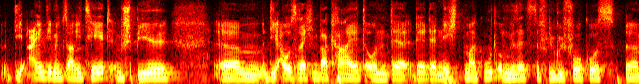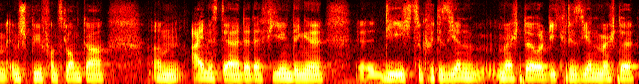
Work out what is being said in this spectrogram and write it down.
die Eindimensionalität im Spiel, ähm, die Ausrechenbarkeit und der, der, der nicht mal gut umgesetzte Flügelfokus ähm, im Spiel von Slomka ähm, eines der, der, der vielen Dinge, äh, die ich zu kritisieren möchte oder die ich kritisieren möchte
